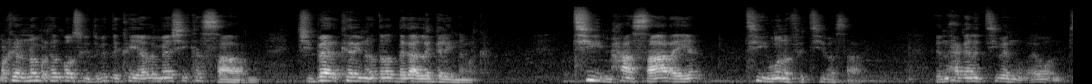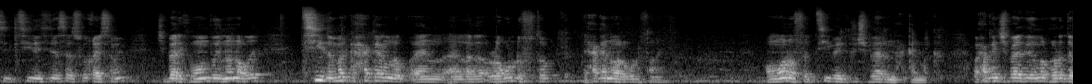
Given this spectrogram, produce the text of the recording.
markaynu numberkan qawska dibadda ka yaalla meeshii ka saarno jibaar kalayno haddana dagaal la gelayna marka. T maxaa saaraya? T one of t baa saaray deedna xaggana t baan tda tda saa isku qaybsamay. Jibaarka one buu inoo noqday. T-da marka xaggan lagu dhufto dee xaggana waa lagu dhufanaya one of t baynu ku jibaarana xaggan marka oo xaggan jibaarkeeda marka hore dee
